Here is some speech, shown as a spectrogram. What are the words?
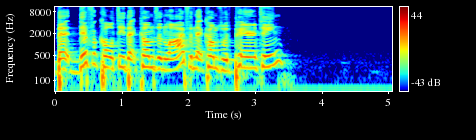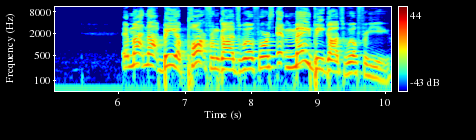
that difficulty that comes in life and that comes with parenting. It might not be apart from God's will for us, it may be God's will for you.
